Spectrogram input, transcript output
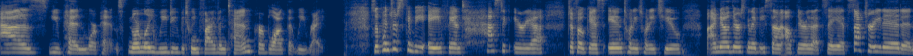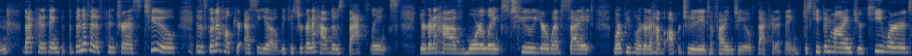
as you pin more pins. Normally, we do between five and 10 per blog that we write. So, Pinterest can be a fantastic area to focus in 2022. I know there's going to be some out there that say it's saturated and that kind of thing, but the benefit of Pinterest too is it's going to help your SEO because you're going to have those backlinks. You're going to have more links to your website. More people are going to have the opportunity to find you, that kind of thing. Just keep in mind your keywords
